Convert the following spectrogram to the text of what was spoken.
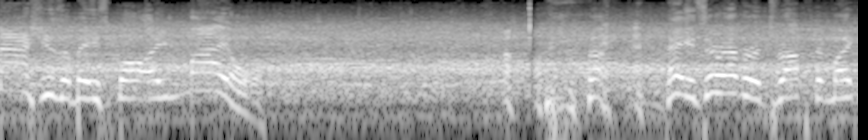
mashes a baseball a mile. hey, is there ever a drop the mic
